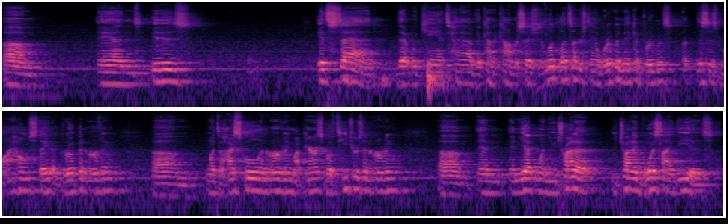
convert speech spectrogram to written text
Um, and it is, it's sad that we can't have the kind of conversations. Look, let's understand where can we make improvements. Uh, This is my home state. I grew up in Irving, um, went to high school in Irving. My parents are both teachers in Irving. Um, and, and yet when you try to, you try to voice ideas.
